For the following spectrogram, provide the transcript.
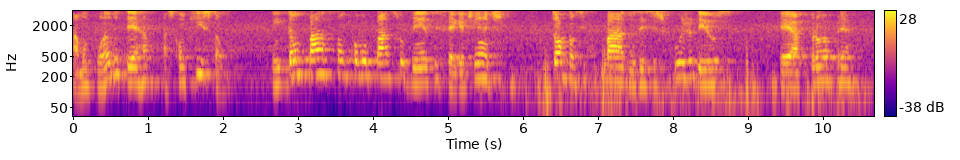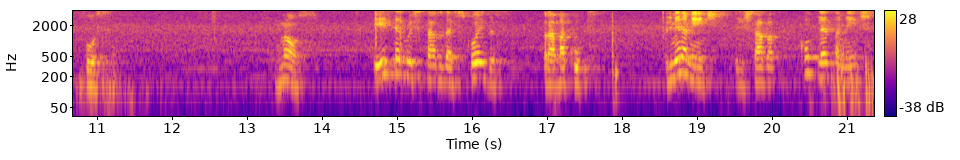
amontoando terra, as conquistam. Então passam como passa o vento e segue adiante. Tornam-se culpados esses cujo Deus é a própria força. Irmãos, esse era o estado das coisas para Abacuque. Primeiramente, ele estava completamente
